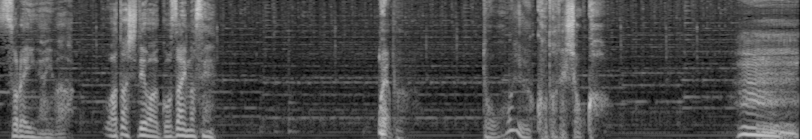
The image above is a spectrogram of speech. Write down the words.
それ以外は私ではございません。親分どういうことでしょうか。うん。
